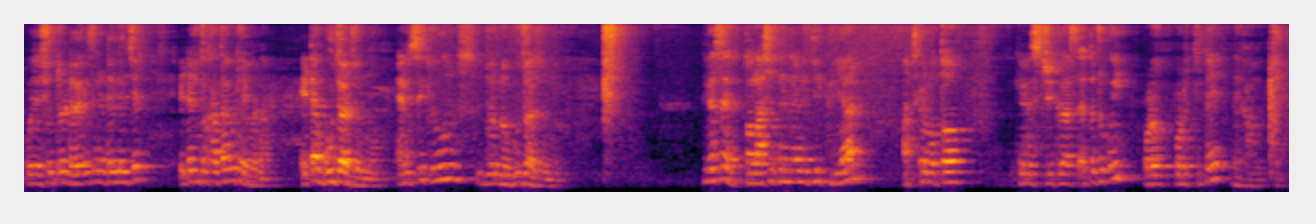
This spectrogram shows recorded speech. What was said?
ওই যে সূত্রটা ঢেলেছে ঢেলেছে এটা কিন্তু খাতা উঠাইবে না। এটা বোঝার জন্য এমসিকিউর জন্য, বোঝার জন্য। ঠিক আছে? তো লাশের দিন ক্লিয়ার আজকের মতো কেমিস্ট্রি ক্লাস এতটুকুই। পরবর্তীতে দেখা হচ্ছে।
